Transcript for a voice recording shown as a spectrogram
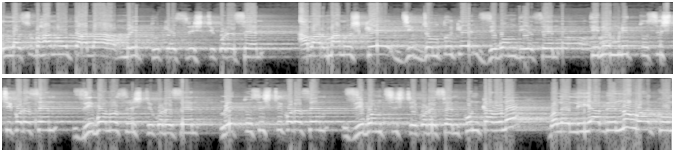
আল্লাহ সুবহানাহু তাআলা মৃত্যুকে সৃষ্টি করেছেন আবার মানুষকে জীবজন্তুকে জীবন দিয়েছেন। তিনি মৃত্যু সৃষ্টি করেছেন, জীবনও সৃষ্টি করেছেন। মৃত্যু সৃষ্টি করেছেন, জীবন সৃষ্টি করেছেন। কোন কারণে? বলে, লিয়াবিলুয়াকুম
